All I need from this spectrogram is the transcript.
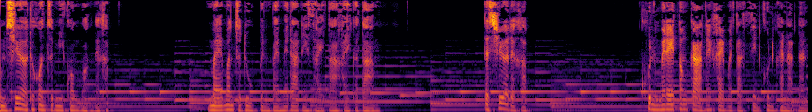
ผมเชื่อทุกคนจะมีความหวังนะครับ แม้มันจะดูเป็นไปไม่ได้ในสายตาใครก็ตาม แต่เชื่อเถอะครับ คุณไม่ได้ต้องการให้ใครมาตัดสินคุณขนาดนั้น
